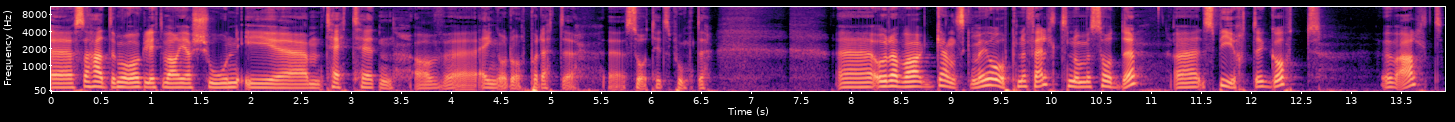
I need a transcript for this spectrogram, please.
eh, så hadde vi òg litt variasjon i eh, tettheten av eh, enger da, på dette eh, såtidspunktet. Eh, og det var ganske mye åpne felt når vi sådde. Eh, spirte godt overalt.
